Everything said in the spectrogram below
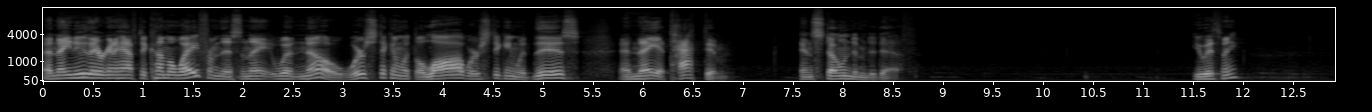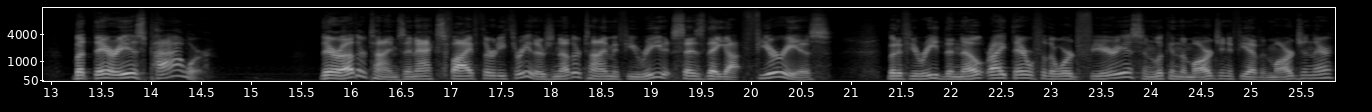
And they knew they were going to have to come away from this, and they went, No, we're sticking with the law, we're sticking with this. And they attacked him and stoned him to death. You with me? But there is power. There are other times in Acts 5:33. There's another time if you read it says they got furious. But if you read the note right there for the word furious and look in the margin if you have a margin there,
